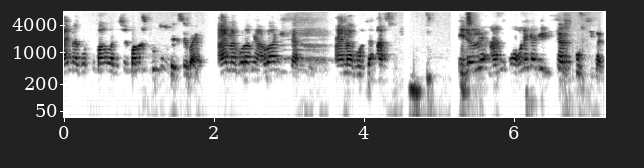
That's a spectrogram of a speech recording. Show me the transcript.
আয়না করতে বাংলাদেশের মানুষ নতুন দেখছে, ভাই। আয়না করে আমি আরও আগে জানি আয়না করতে আসছি এটা আমি অনেক আগে রিসার্চ করছি, ভাই।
